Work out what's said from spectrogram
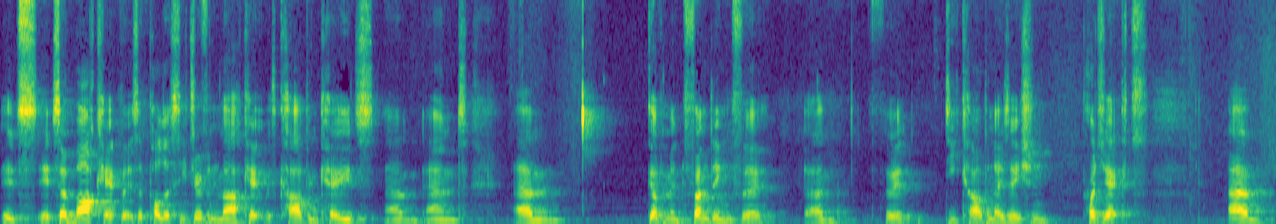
it's it's a market, but it's a policy-driven market with carbon codes um, and government funding for for decarbonisation projects. Um,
